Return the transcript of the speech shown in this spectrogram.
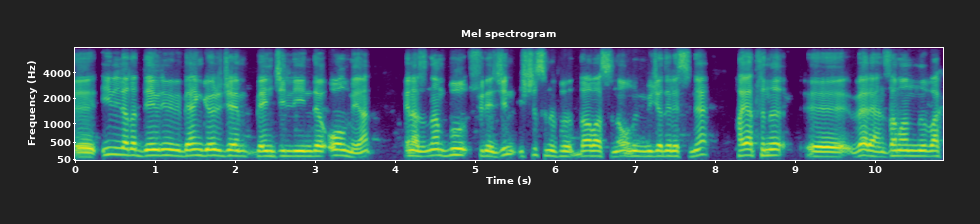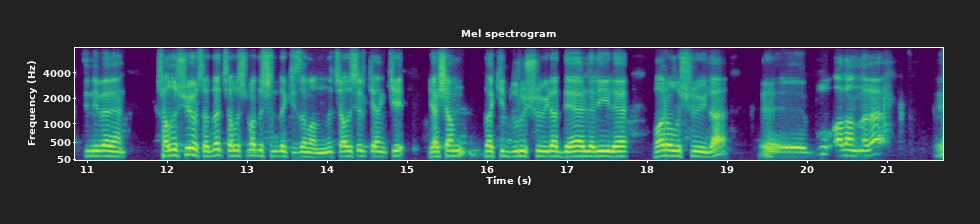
e, illa da devrimi ben göreceğim bencilliğinde olmayan en azından bu sürecin işçi sınıfı davasına, onun mücadelesine hayatını e, veren, zamanını, vaktini veren, çalışıyorsa da çalışma dışındaki zamanını, çalışırken ki yaşamdaki duruşuyla, değerleriyle, varoluşuyla e, bu alanlara e,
